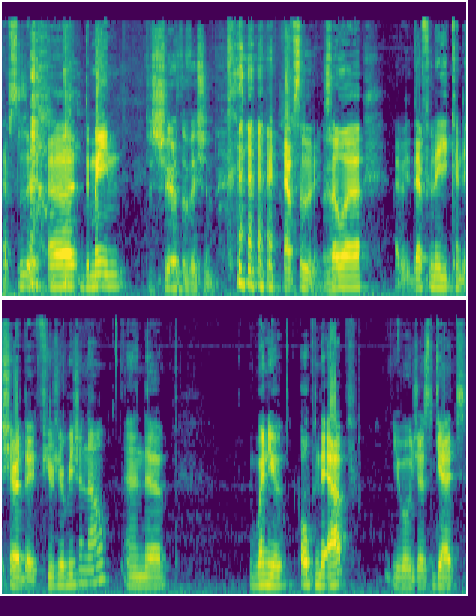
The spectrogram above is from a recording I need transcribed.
Absolutely. uh, the main Just share the vision. Absolutely. Yeah. So uh, I definitely kind of share the future vision now, and uh, when you open the app, you will just get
